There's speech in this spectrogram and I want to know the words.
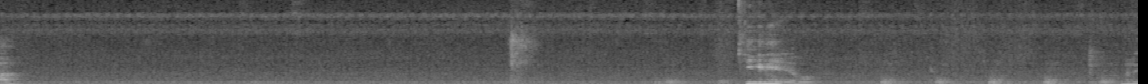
হ্যাঁ। কি কি নিয়ে যাব? মানে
